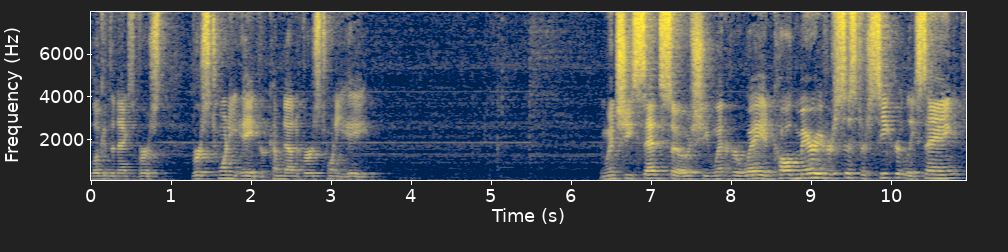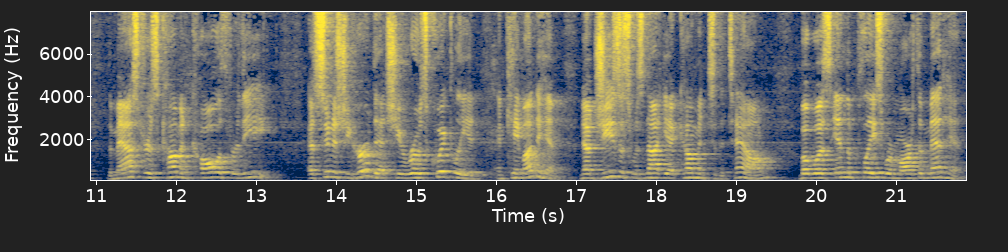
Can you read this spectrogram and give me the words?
Look at the next verse, verse 28, or come down to verse 28. And when she said so, she went her way and called Mary, her sister, secretly, saying, The Master is come and calleth for thee. As soon as she heard that, she arose quickly and, and came unto him. Now Jesus was not yet come into the town, but was in the place where Martha met him.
